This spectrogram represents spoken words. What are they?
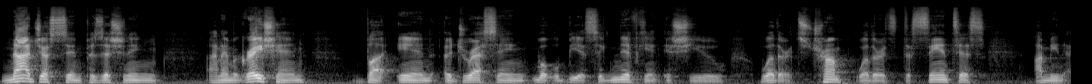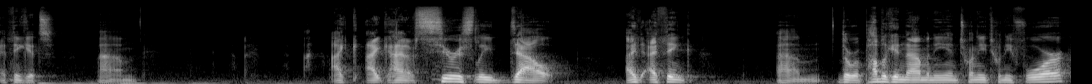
not just in positioning on immigration, but in addressing what will be a significant issue, whether it's Trump, whether it's DeSantis. I mean, I think it's. Um, I, I kind of seriously doubt. I, I think um, the Republican nominee in 2024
